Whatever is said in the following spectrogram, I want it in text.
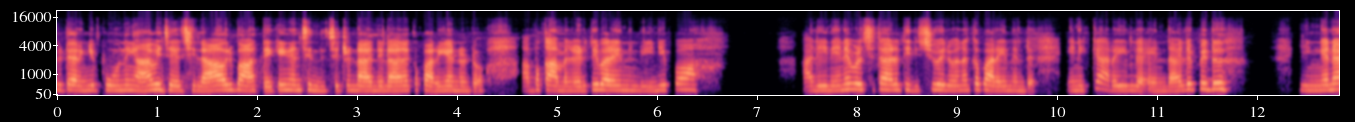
കിട്ടി ഇറങ്ങി പോകുമെന്ന് ഞാൻ വിചാരിച്ചില്ല. ആ ഒരു ഭാഗത്തേക്ക് ഞാൻ ചിന്തിച്ചിട്ടുണ്ടായിരുന്നില്ല എന്നൊക്കെ പറയാണ് കേട്ടോ അപ്പോൾ കമലെടുത്തി പറയുന്നുണ്ട് ഇനിയിപ്പോൾ അലീനേനെ വിളിച്ചിട്ട് അയാൾ തിരിച്ചു വരുമോ എന്നൊക്കെ പറയുന്നുണ്ട്. എനിക്കറിയില്ല. എന്തായാലും ഇപ്പോൾ ഇത് ഇങ്ങനെ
